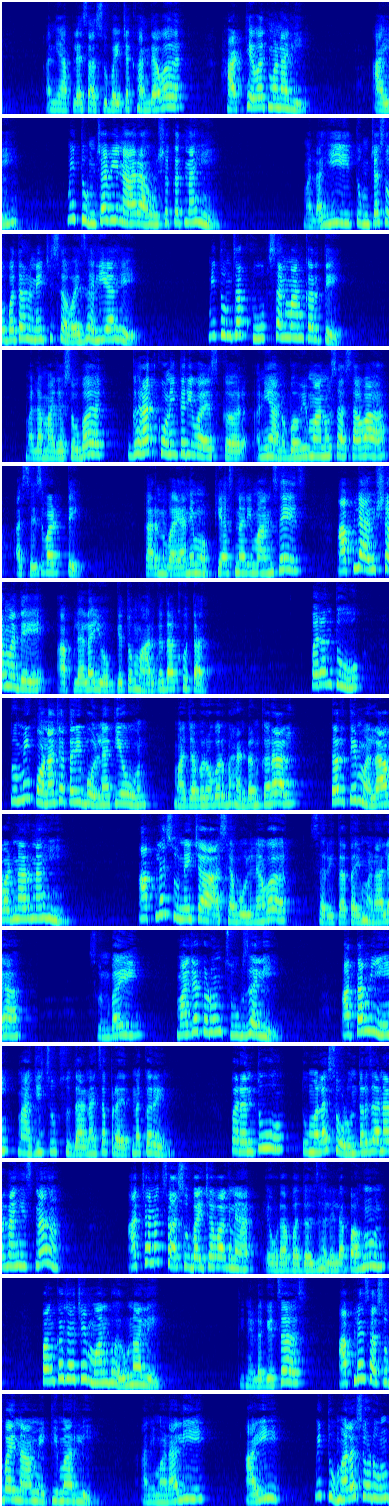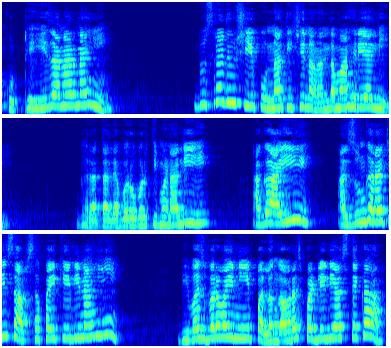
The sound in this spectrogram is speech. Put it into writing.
आणि आपल्या सासूबाईच्या खांद्यावर हात ठेवत म्हणाली आई मी तुमच्या विना राहू शकत नाही. मलाही तुमच्यासोबत राहण्याची सवय झाली आहे. मी तुमचा खूप सन्मान करते. मला माझ्यासोबत घरात कोणीतरी वयस्कर आणि अनुभवी माणूस असावा असेच वाटते. कारण वयाने मोठी असणारी माणसेच आपल्या आयुष्यामध्ये आपल्याला योग्य तो मार्ग दाखवतात. परंतु तुम्ही कोणाच्या तरी बोलण्यात येऊन माझ्याबरोबर भांडण कराल तर ते मला आवडणार नाही. आपल्या सुनेच्या अशा बोलण्यावर सरिताताई म्हणाल्या सुनबाई माझ्याकडून चूक झाली. आता मी माझी चूक सुधारण्याचा प्रयत्न करेन. परंतु तू मला सोडून तर जाणार नाहीस ना? अचानक सासूबाईच्या वागण्यात एवढा बदल झालेला पाहून पंकजाचे मन भरून आले. तिने लगेचच आपल्या सासूबाईंना मिठी मारली आणि म्हणाली आई मी तुम्हाला सोडून कुठेही जाणार नाही. दुसऱ्या दिवशी पुन्हा तिची नणंद माहेरी आली. घरात आल्याबरोबर ती म्हणाली अगं आई अजून घराची साफसफाई केली नाही. दिवसभर वहिनी पलंगावरच पडलेली असते का?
